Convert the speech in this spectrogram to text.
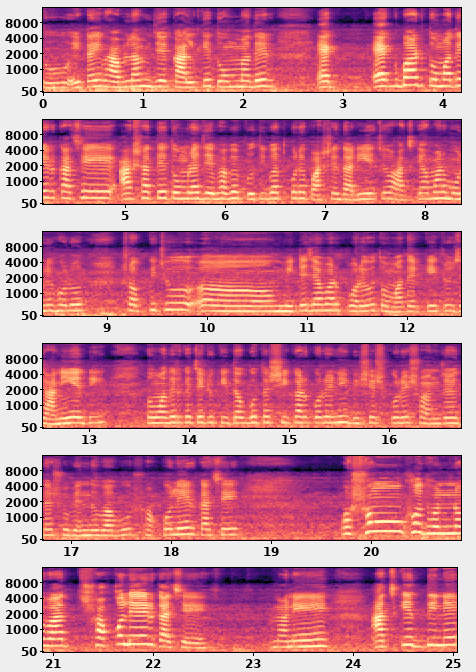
তো এটাই ভাবলাম যে কালকে তোমাদের এক, একবার তোমাদের কাছে আসাতে তোমরা যেভাবে প্রতিবাদ করে পাশে দাঁড়িয়েছো, আজকে আমার মনে হলো সব কিছু মিটে যাওয়ার পরেও তোমাদেরকে একটু জানিয়ে দিই। তোমাদের কাছে একটু কৃতজ্ঞতা স্বীকার করে নিই, বিশেষ করে সঞ্জয় দা শুভেন্দুবাবু সকলের কাছে অসংখ্য ধন্যবাদ সকলের কাছে। মানে আজকের দিনে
